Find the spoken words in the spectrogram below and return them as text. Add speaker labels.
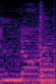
Speaker 1: Wind know.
